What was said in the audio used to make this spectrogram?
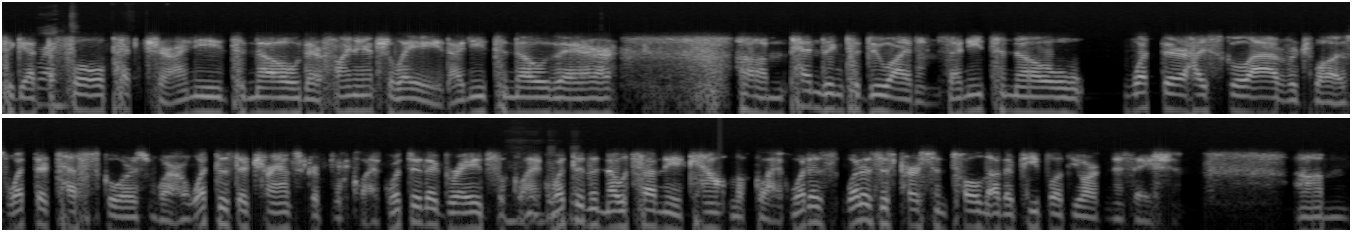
to get right. the full picture. I need to know their financial aid. I need to know their um, pending to do items. I need to know what their high school average was, what their test scores were, what does their transcript look like, what do their grades look like, what do the notes on the account look like, what is what has this person told other people at the organization, um,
